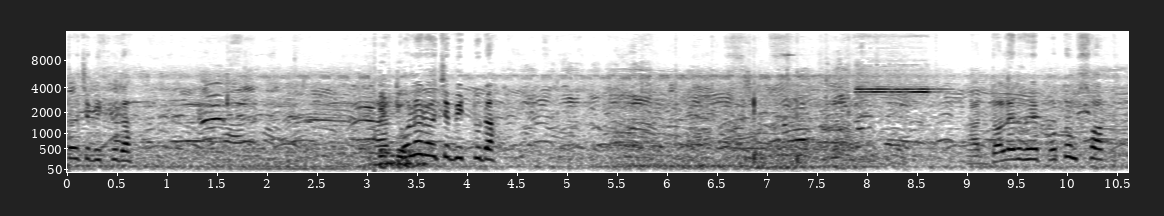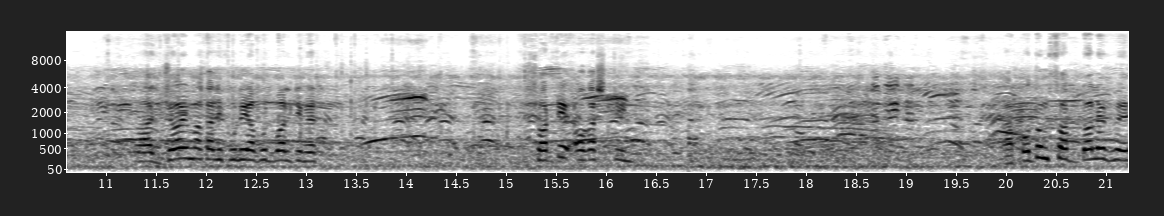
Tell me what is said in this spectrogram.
রয়েছে বিট্টুদা বিট্টু। গোলে রয়েছে বিট্টুদা আর দলের হয়ে প্রথম শট আর জয় মা কালী ফুলিয়া ফুটবল টিমের। শটে অগাস্টিন আর প্রথম শট দলের হয়ে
